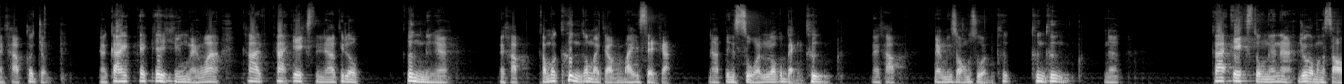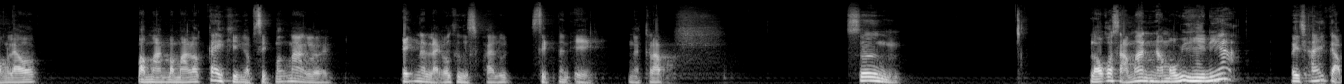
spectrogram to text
นะครับ ก็จบนะใกล้ใกล้ใกล้เคียงหมายว่าค่าค่า x เนี่ยนะที่เราครึ่งหนึ่งนะครับคำว่าครึ่งก็มายกับไบเซกอะนะเป็นส่วนแล้วเราก็แบ่งครึ่งนะครับ แบ่งเป็นสองส่วนครึ่งครึ่งครึ่งนะค่า x ตรงนั้นอะยกกำลังสองแล้ว ประมาณประมาณแล้วใกล้เคียงกับ 10 มาก ๆ เลย x นั่นแหละก็คือ square root 10 นั่นเองนะครับ ซึ่ง เราก็สามารถนำเอาวิธีนี้ไปใช้กับ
